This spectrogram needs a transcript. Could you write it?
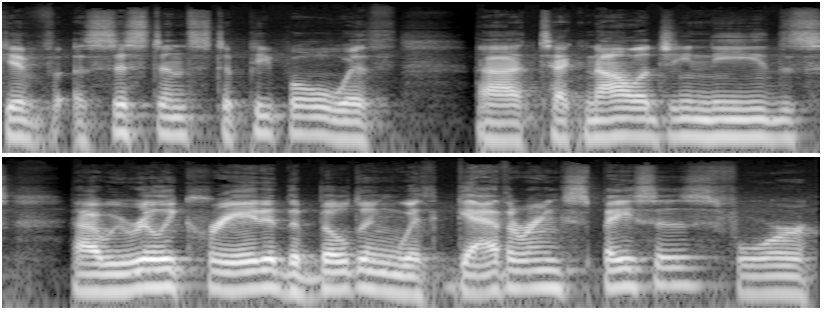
give assistance to people with uh, technology needs. Uh, we really created the building with gathering spaces for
